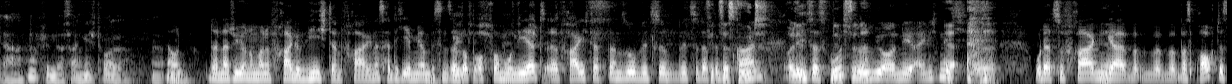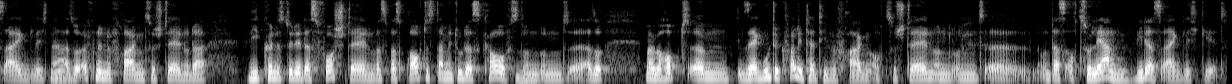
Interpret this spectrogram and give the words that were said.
ja, die finden das eigentlich toll. Ja. Ja, und dann natürlich auch nochmal eine Frage, wie ich dann frage. Das hatte ich eben ja ein bisschen salopp Richtig, auch formuliert. richtig, Äh, frage ich das dann so? Willst du, willst du dafür Findest du das bezahlen? gut, Olli? Findest du das gut? Du, ne? Ja, nee, eigentlich nicht. Äh, Oder zu fragen, ja, was braucht es eigentlich? Ne? Also öffnende Fragen zu stellen oder wie könntest du dir das vorstellen? Was, was braucht es, damit du das kaufst? Und, und äh, also mal überhaupt ähm, sehr gute qualitative Fragen auch zu stellen und, und, äh, und das auch zu lernen, wie das eigentlich geht.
